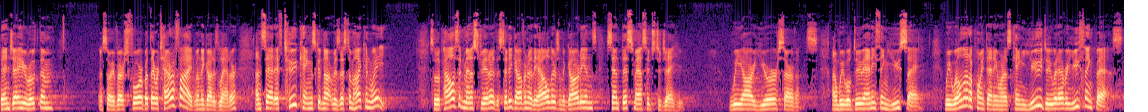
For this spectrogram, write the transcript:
Then Jehu wrote them, uh, sorry, verse 4, but they were terrified when they got his letter and said, If two kings could not resist him, how can we? So the palace administrator, the city governor, the elders, and the guardians sent this message to Jehu We are your servants, and we will do anything you say. We will not appoint anyone as king. You do whatever you think best.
